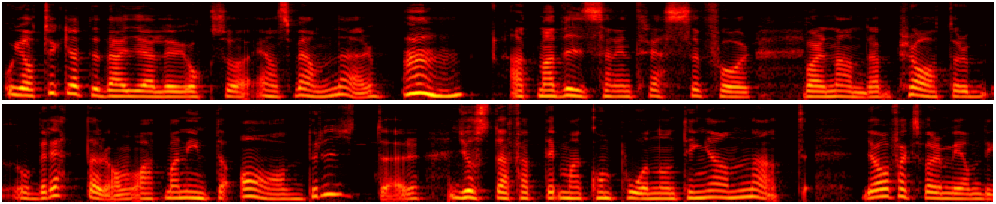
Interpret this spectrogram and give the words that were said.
och jag tycker att det där gäller ju också ens vänner. Mm. Att man visar intresse för vad den andra pratar och berättar om och att man inte avbryter just därför att man kom på någonting annat. Jag har faktiskt varit med om det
